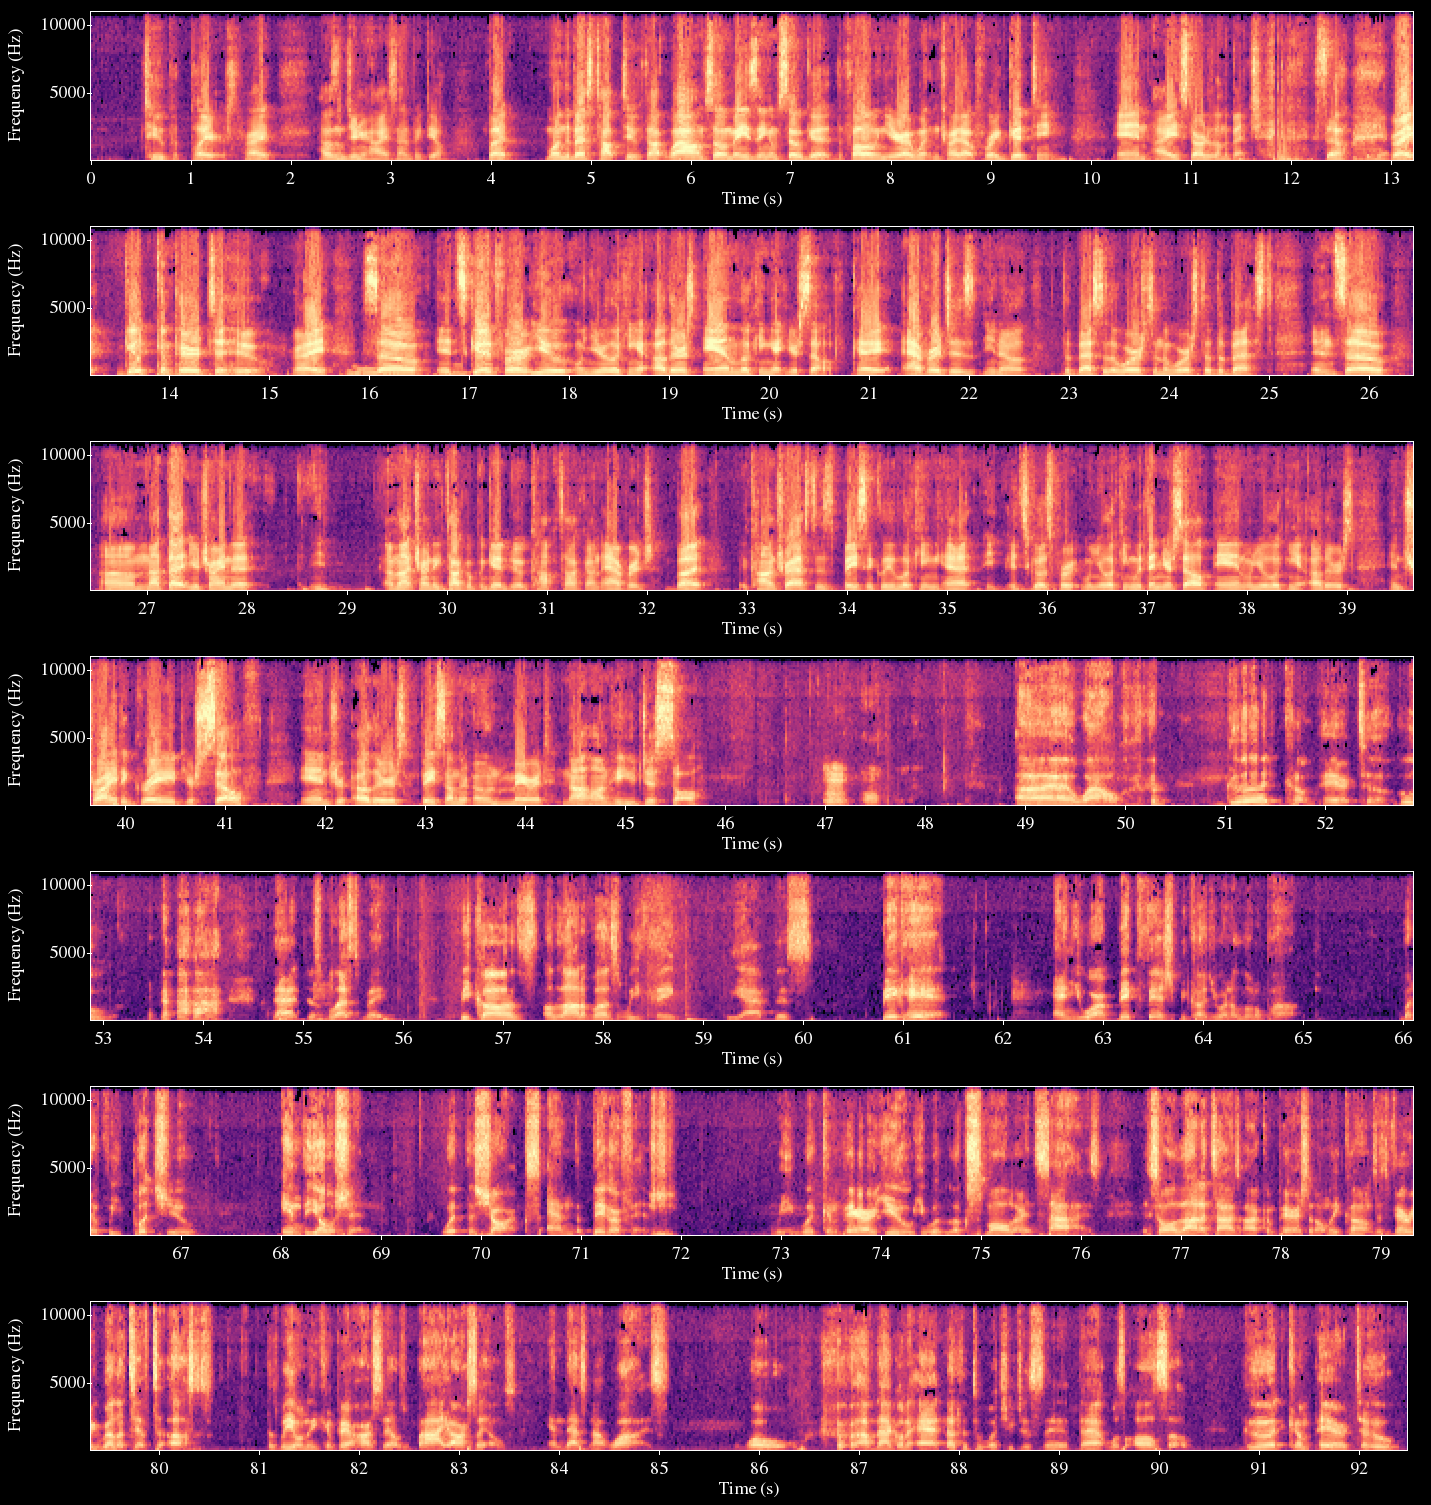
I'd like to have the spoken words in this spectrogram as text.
two players. Right, I was in junior high; it's not a big deal, but one of the best top two. Thought, wow, I'm so amazing, I'm so good. The following year, I went and tried out for a good team, and I started on the bench. so, right, good compared to who? Right, so it's good for you when you're looking at others and looking at yourself. Okay, average is you know the best of the worst and the worst of the best. And so, um, not that you're trying to. I'm not trying to talk again talk on average, but the contrast is basically looking at it goes for when you're looking within yourself and when you're looking at others, and try to grade yourself and your others based on their own merit, not on who you just saw. Mm-hmm. Uh, wow. Good compared to who? that just blessed me because a lot of us we think we have this big head and you are a big fish because you're in a little pond. But if we put you in the ocean with the sharks and the bigger fish, we would compare you, you would look smaller in size. And so a lot of times our comparison only comes, it's very relative to us because we only compare ourselves by ourselves, and that's not wise. Whoa, I'm not going to add nothing to what you just said. That was also good compared to who?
